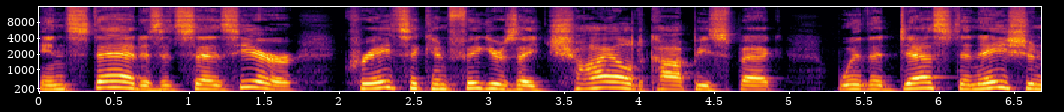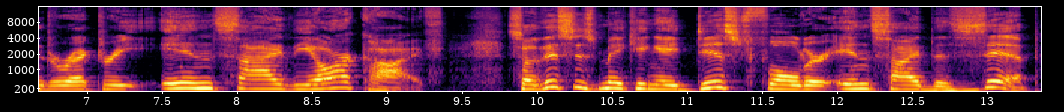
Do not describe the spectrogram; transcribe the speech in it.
Instead, as it says here, creates and configures a child copy spec with a destination directory inside the archive. So this is making a dist folder inside the zip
